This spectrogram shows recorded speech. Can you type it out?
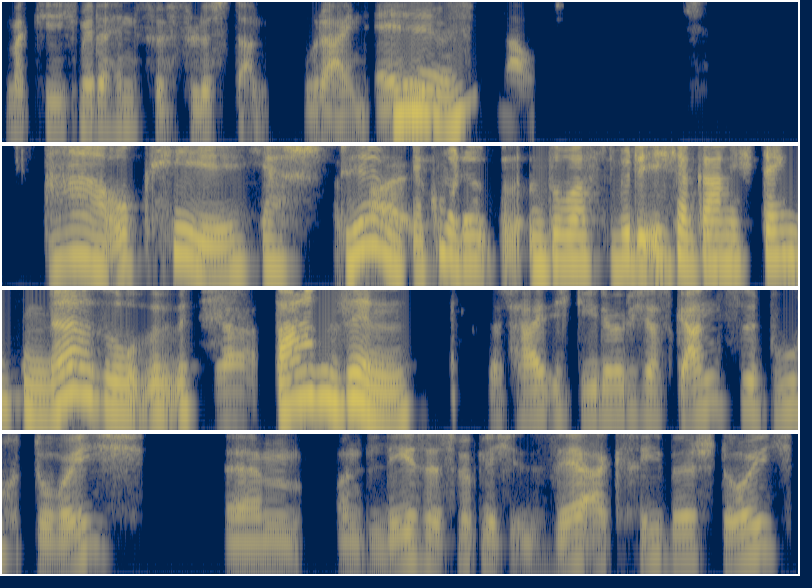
markiere ich mir dahin für flüstern oder ein L Mhm. für laut. Ah, okay. Ja, Das stimmt. Ja, guck mal, da- sowas würde ich ja gar nicht denken, ne? So, äh, ja, Wahnsinn. das heißt, ich gehe wirklich das ganze Buch durch ähm, und lese es wirklich sehr akribisch durch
